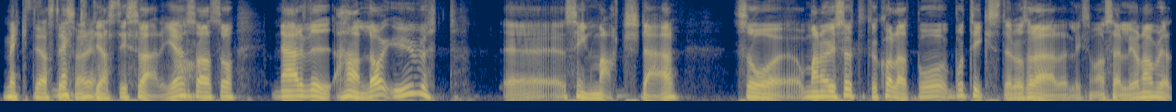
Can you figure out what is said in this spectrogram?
Mäktigaste i Sverige. mäktigaste i Sverige. Så alltså när vi, han la ut eh, sin match där. Så man har ju suttit och kollat på, på Tixter och sådär liksom. Han-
